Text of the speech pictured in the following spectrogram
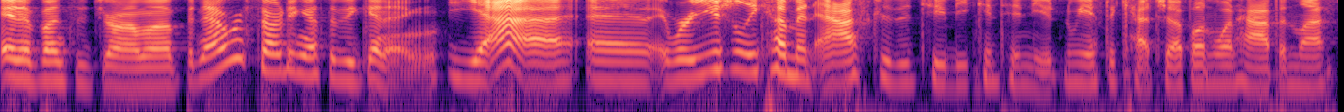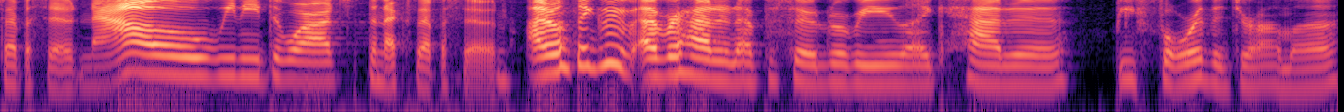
in a bunch of drama, but now we're starting at the beginning. Yeah, and we're usually coming after the to be continued, and we have to catch up on what happened last episode. Now we need to watch the next episode. I don't think we've ever had an episode where we like had a before the drama.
